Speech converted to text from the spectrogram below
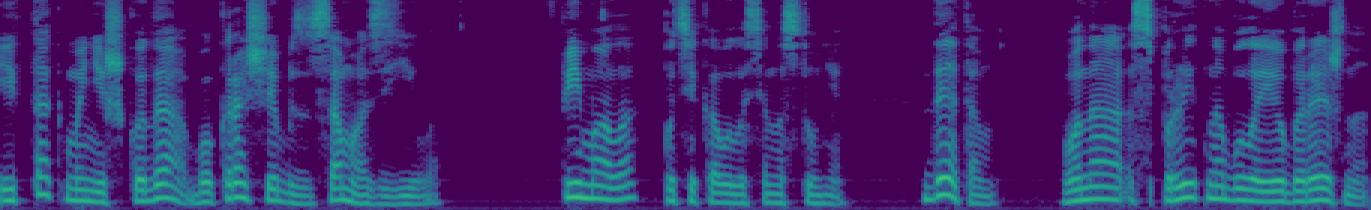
І так мені шкода, бо краще б сама з'їла. Впіймала, поцікавилася Настуня. Де там? Вона спритна була і обережна.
